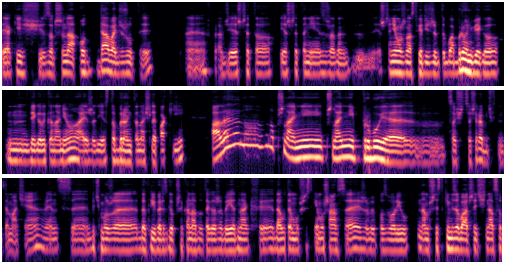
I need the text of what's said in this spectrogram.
jakieś zaczyna oddawać rzuty. E, wprawdzie jeszcze to, jeszcze to nie jest żaden, jeszcze nie można stwierdzić, żeby to była broń w jego, w jego wykonaniu, a jeżeli jest to broń, to na ślepaki ale no, no przynajmniej, przynajmniej próbuje coś, coś robić w tym temacie, więc być może Doc Rivers go przekona do tego, żeby jednak dał temu wszystkiemu szansę, żeby pozwolił nam wszystkim zobaczyć, na co,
